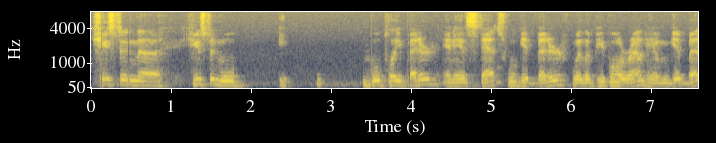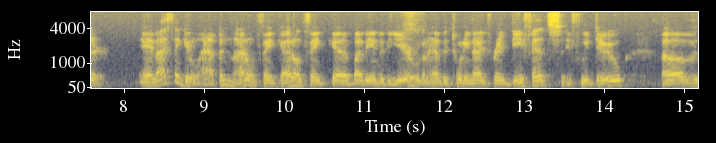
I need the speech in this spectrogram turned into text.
Houston, uh, Houston will will play better and his stats will get better when the people around him get better. And I think it'll happen. I don't think I don't think uh, by the end of the year we're going to have the 29th ranked defense. If we do, uh,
